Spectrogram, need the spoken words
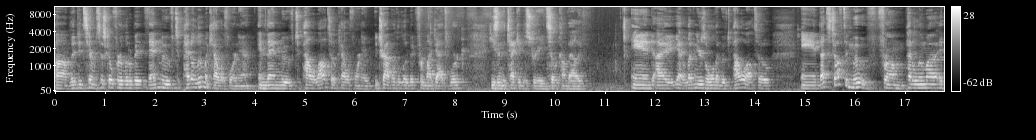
Um, lived in San Francisco for a little bit, then moved to Petaluma, California, and then moved to Palo Alto, California. We traveled a little bit for my dad's work. He's in the tech industry in Silicon Valley. And I, yeah, 11 years old, I moved to Palo Alto. And that's tough to move from Petaluma,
